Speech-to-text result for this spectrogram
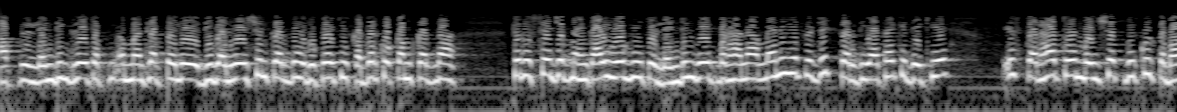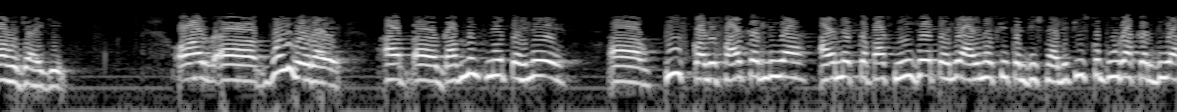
آپ لینڈنگ ریٹ مطلب پہلے ڈیویلویشن کر دیں، روپے کی قدر کو کم کرنا۔ پھر اس سے جب مہنگائی ہوگی تو لینڈنگ ریٹ بڑھانا، میں نے یہ پروجیکٹ کر دیا تھا کہ دیکھیے، اس طرح تو معیشت بالکل تباہ ہو جائے گی۔ اور وہی ہو رہا ہے۔ اب گورنمنٹ نے پہلے پریف کوالیفائی کر لیا۔ آئی ایم ایف کے پاس نہیں گئے۔ پہلے آئی ایم ایف کی کنڈیشنلٹیز کو پورا کر دیا۔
